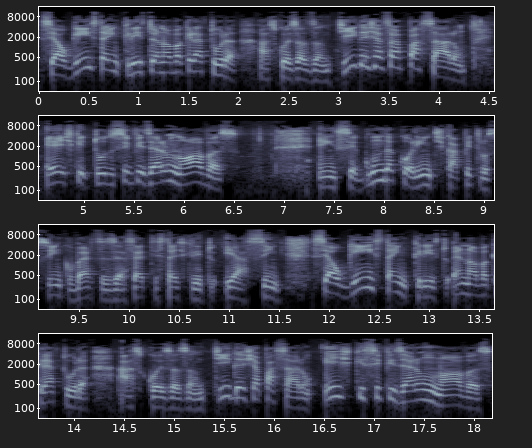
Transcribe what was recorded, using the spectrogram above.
se alguém está em Cristo é nova criatura, as coisas antigas já se passaram, eis que tudo se fizeram novas." Em 2 Coríntios capítulo 5, verso 17 está escrito: "E assim, se alguém está em Cristo, é nova criatura. As coisas antigas já passaram, eis que se fizeram novas."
